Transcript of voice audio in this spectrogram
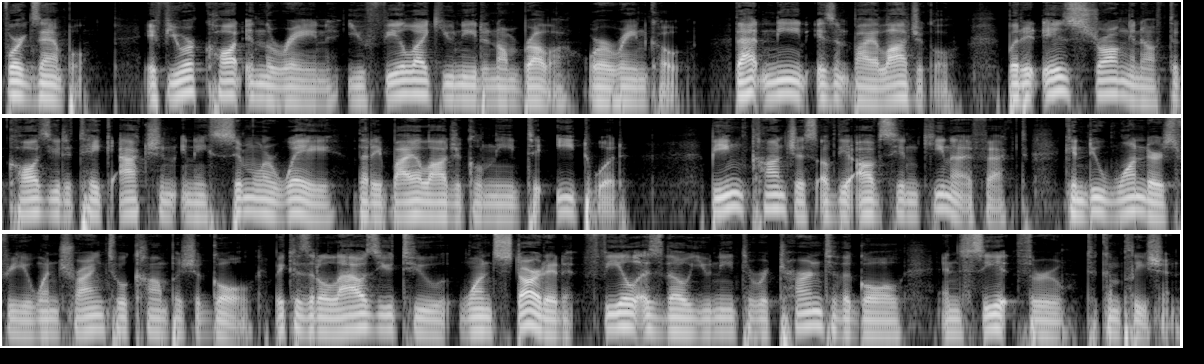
For example, if you are caught in the rain, you feel like you need an umbrella or a raincoat. That need isn't biological, but it is strong enough to cause you to take action in a similar way that a biological need to eat would. Being conscious of the Ovsiankina effect can do wonders for you when trying to accomplish a goal because it allows you to, once started, feel as though you need to return to the goal and see it through to completion.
